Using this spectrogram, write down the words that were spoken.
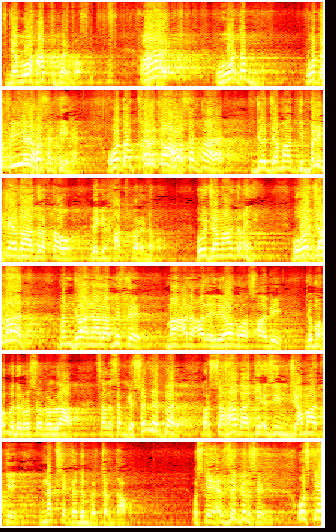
जब वो हक पर हो। और वो तो वो तो भीड़ हो सकती है, वो तो फिरका हो सकता है, जो जमात की बड़ी तादाद रखता हो, लेकिन हक पर न हो। वो जमात नहीं, वो जमात, मन खाना मिसले जो मोहम्मद रसोल्ला के सुन्नत पर और सहाबा की अजीम जमात के नक्शे कदम पर चलता हो। उसके ज़िक्र से, उसके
